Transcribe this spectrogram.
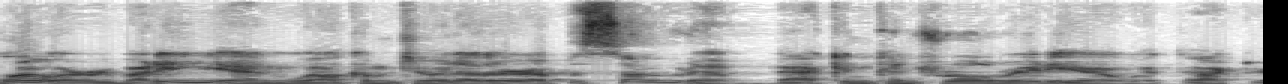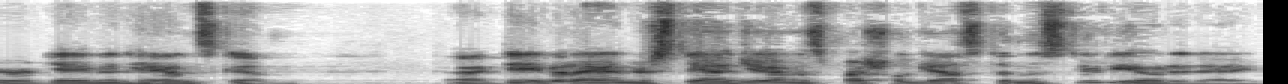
Hello, everybody, and welcome to another episode of Back in Control Radio with Dr. David Hanscom. Uh, David, I understand you have a special guest in the studio today.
